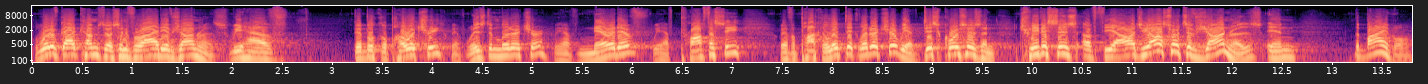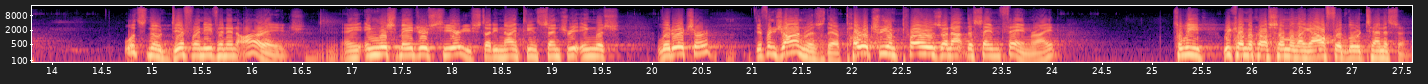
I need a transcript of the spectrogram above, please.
the Word of God comes to us in a variety of genres. We have biblical poetry, we have wisdom literature, we have narrative, we have prophecy, we have apocalyptic literature, we have discourses and treatises of theology, all sorts of genres in the Bible. Well, it's no different even in our age. Any English majors here, you study 19th century English literature, different genres there. Poetry and prose are not the same thing, right? So we, we come across someone like Alfred Lord Tennyson,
